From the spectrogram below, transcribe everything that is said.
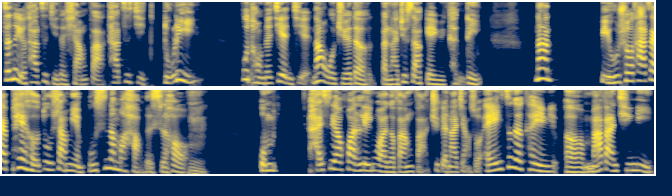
真的有他自己的想法，他自己独立不同的见解。那我觉得本来就是要给予肯定。那比如说他在配合度上面不是那么好的时候，嗯，我们。还是要换另外一个方法去跟他讲说，哎，这个可以，呃，麻烦请你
